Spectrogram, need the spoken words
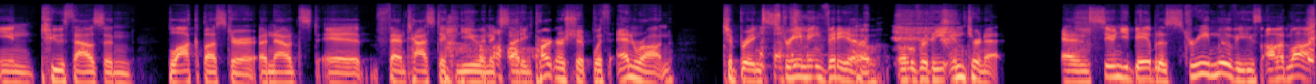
in 2000. Blockbuster announced a fantastic new and exciting partnership with Enron to bring streaming video over the internet. And soon you'd be able to stream movies online.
